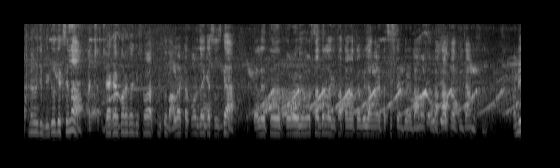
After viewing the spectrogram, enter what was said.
আপনার ওই যে ভিডিও দেখছে না আচ্ছা, দেখার পরে কি সোহাগ তুই তো ভালো একটা পর্যায়ে গেছিস গা তাহলে তো তোর ওই ওস্তাদের লাগে কথাবার্তা বলে আমার একটা সিস্টেম করে আমার তুই জানিস মানে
